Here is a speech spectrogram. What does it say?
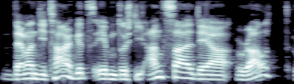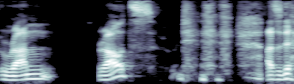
wenn man die Targets eben durch die Anzahl der Route Run Routes, also der,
